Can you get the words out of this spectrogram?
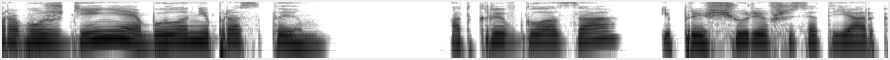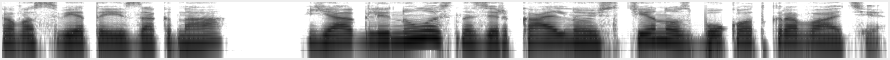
Пробуждение было непростым. Открыв глаза и прищурившись от яркого света из окна, я оглянулась на зеркальную стену сбоку от кровати.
